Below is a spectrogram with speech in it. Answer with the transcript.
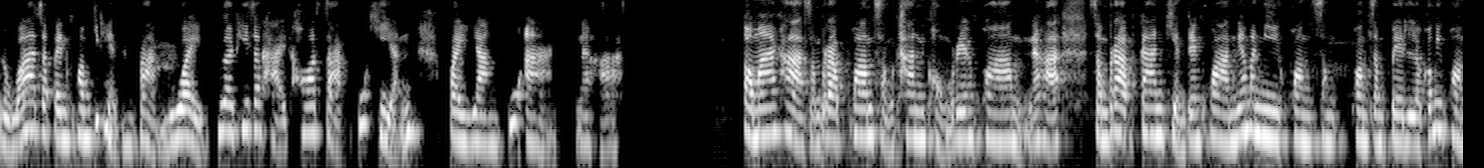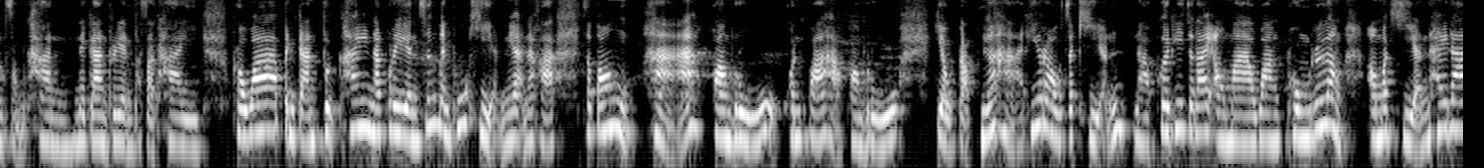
หรือว่าจะเป็นความคิดเห็นต่าง ๆ ด้วย เพื่อที่จะถ่ายทอดจากผู้เขียนไปยังผู้อ่านนะคะ ต่อมาค่ะสำหรับความสำคัญของเรียงความนะคะสำหรับการเขียนเรียงความเนี่ยมันมีความความจำเป็น แล้วก็มีความสำคัญในการเรียนภาษาไทย เพราะว่าเป็นการฝึกให้นักเรียนซึ่งเป็นผู้เขียนเนี่ยนะคะ จะต้องหาความรู้ค้นคว้าหาความรู้ เกี่ยวกับเนื้อหาที่เราจะเขียนนะเพื่อที่จะได้เอามาวางโครงเรื่อง เอามาเขียนให้ได้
